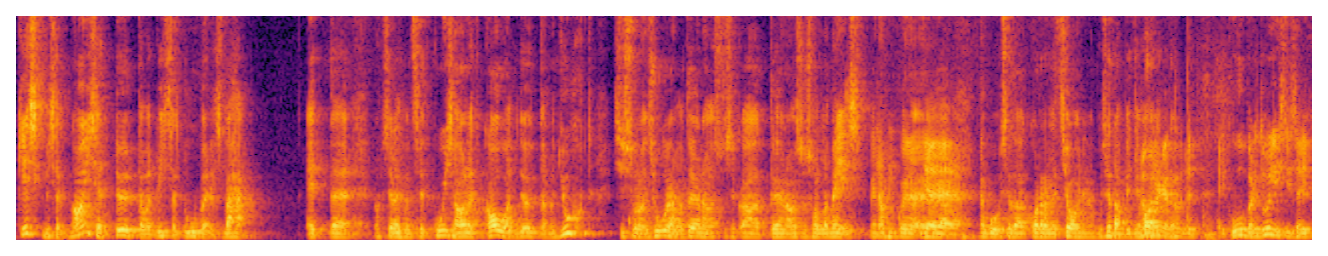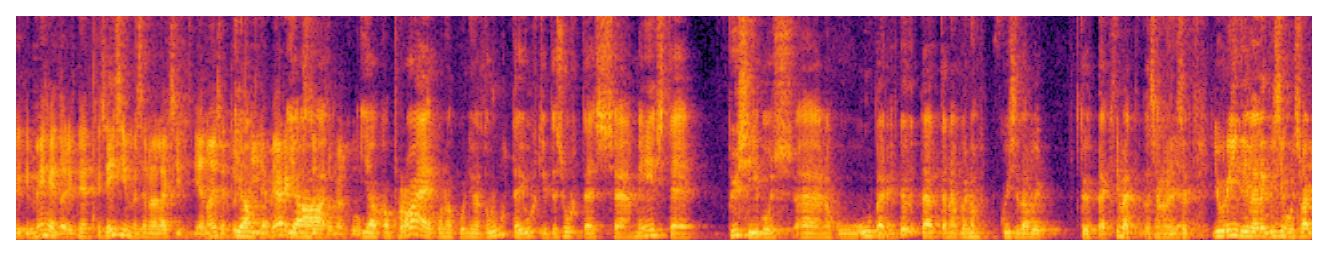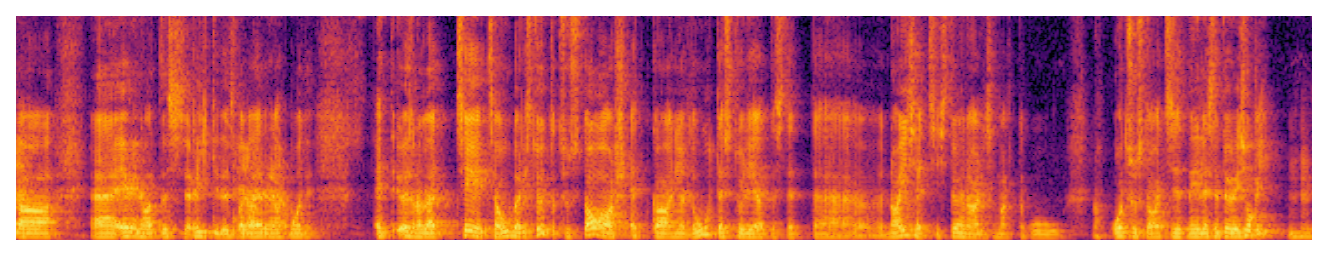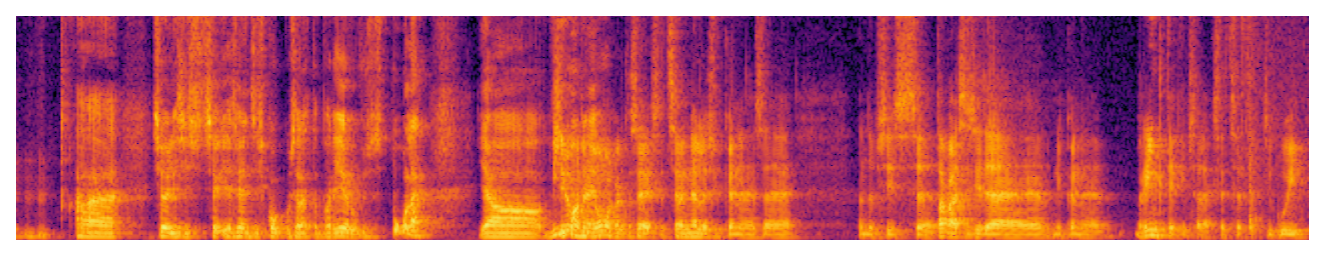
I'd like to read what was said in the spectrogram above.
keskmiselt naised töötavad lihtsalt Uberis vähem. et eh, noh, selles mõttes, et kui sa oled kauem töötanud juht, siis sul on suurema tõenäosusega tõenäosus olla mees või noh, kui Ja, ja, ja. nagu seda korrelatsiooni nagu sedapidi no vaadata et, kui Uber tuli, siis oli ikkagi mehed olid need, kes esimesena läksid ja naised tulid hiljem järgi, mistõttu nagu. ja ka praegu nagu nii-öelda uute juhtide suhtes äh, meeste püsivus äh, nagu Uberi töötajatena või noh, kui seda võib töötajaks nimetada, seal on lihtsalt juriidiline küsimus väga äh, erinevates riikides väga Ja, erinevat ja. moodi. et ühesõnaga, et see, et sa Uberis töötad, su staaž, et ka nii-öelda uutest tulijatest, et äh, naised siis tõenäolisemalt nagu noh, otsustavad siis, et neile see töö ei sobi Mhm, äh,. see oli siis see ja see on siis kokku seletav varieeruvusest poole ja viimane omakorda see, eks, et see on jälle siukene see, tähendab siis äh, tagasiside niukene ring tekib selleks, et sest, et kui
